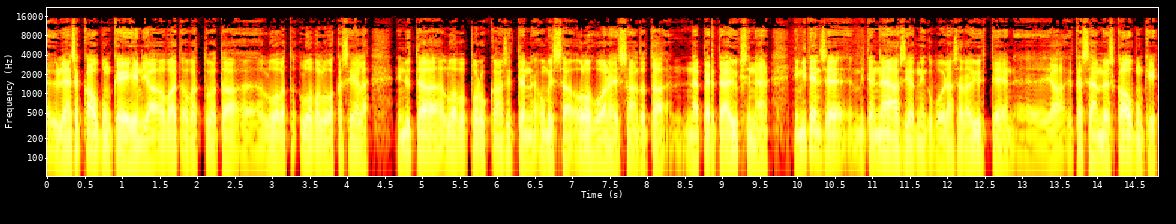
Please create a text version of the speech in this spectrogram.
yleensä kaupunkeihin ja ovat, ovat tuota, luovat, luova luokka siellä, niin nyt tämä luova porukka on sitten omissa olohuoneissaan tota, näpertää yksinään, niin miten, se, miten nämä asiat niin voidaan saada yhteen? Ja tässähän myös kaupunki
